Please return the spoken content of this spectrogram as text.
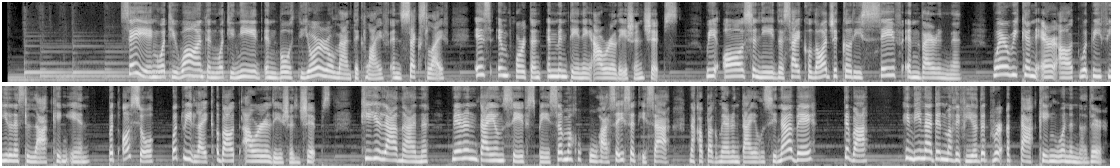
Saying what you want and what you need in both your romantic life and sex life is important in maintaining our relationships. We also need a psychologically safe environment where we can air out what we feel is lacking in, but also what we like about our relationships. Kailangan meron tayong safe space sa makukuha sa isa't isa na kapag meron tayong sinabi, 'di ba? Hindi natin ma-feel that we're attacking one another.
